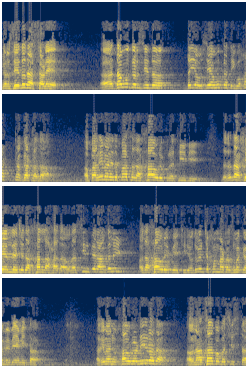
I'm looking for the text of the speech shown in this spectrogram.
ګرځیده دا سړی دا وګرځیده د یو ځای وکته یو غټه غټه ده په هغه باندې د پاسه د خاورې پرتی دي د د خیال له چې د خلحه ده او د سین پر راغلی او د خاورې پیچې دی او دوی چې خمټه زمکه مې به میته هغه باندې خاور ډیره ده او ناڅاپه بسستا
